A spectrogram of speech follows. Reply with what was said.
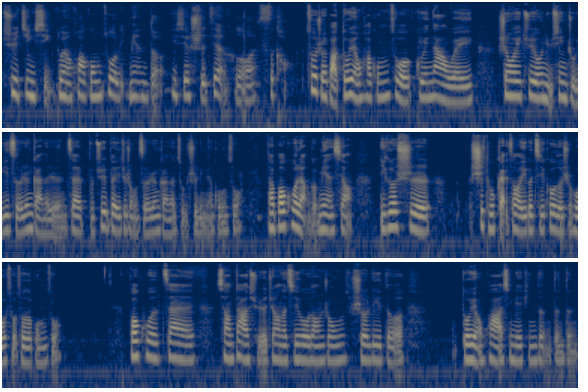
去进行多元化工作里面的一些实践和思考。作者把多元化工作归纳为身为具有女性主义责任感的人在不具备这种责任感的组织里面工作。它包括两个面向，一个是试图改造一个机构的时候所做的工作，包括在像大学这样的机构当中设立的多元化、性别平等等等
